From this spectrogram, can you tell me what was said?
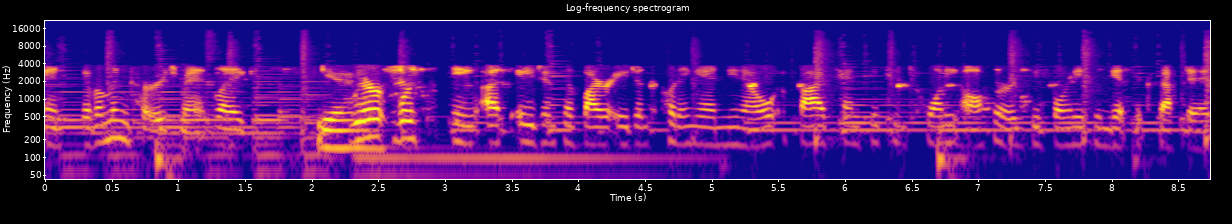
and give them encouragement. Like, yeah. we're, we're seeing us agents of buyer agents putting in, you know, 5, 10, 15, 20 offers before anything gets accepted.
